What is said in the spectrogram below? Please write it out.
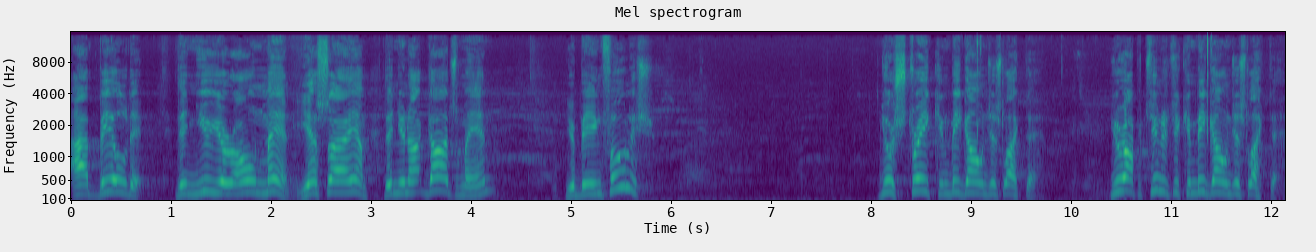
I built it. Then you, your own man. Yes, I am. Then you're not God's man. You're being foolish. Your streak can be gone just like that. Your opportunity can be gone just like that.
